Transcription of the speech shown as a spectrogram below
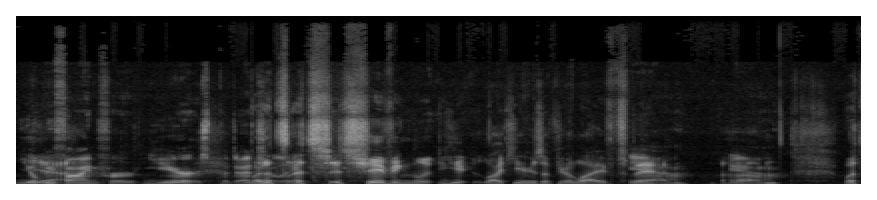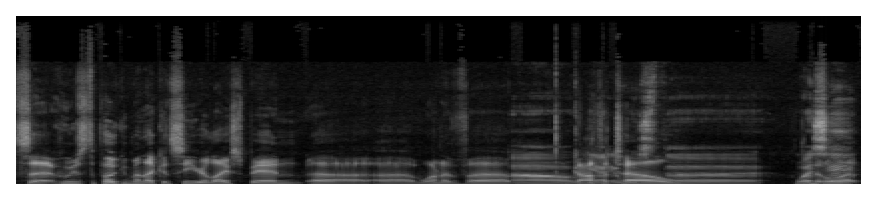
You'll be fine for years potentially. But it's it's it's shaving like years of your lifespan. Yeah, yeah. Um, what's uh who's the Pokemon that could see your lifespan? Uh, uh one of uh oh, yeah, was the was it?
